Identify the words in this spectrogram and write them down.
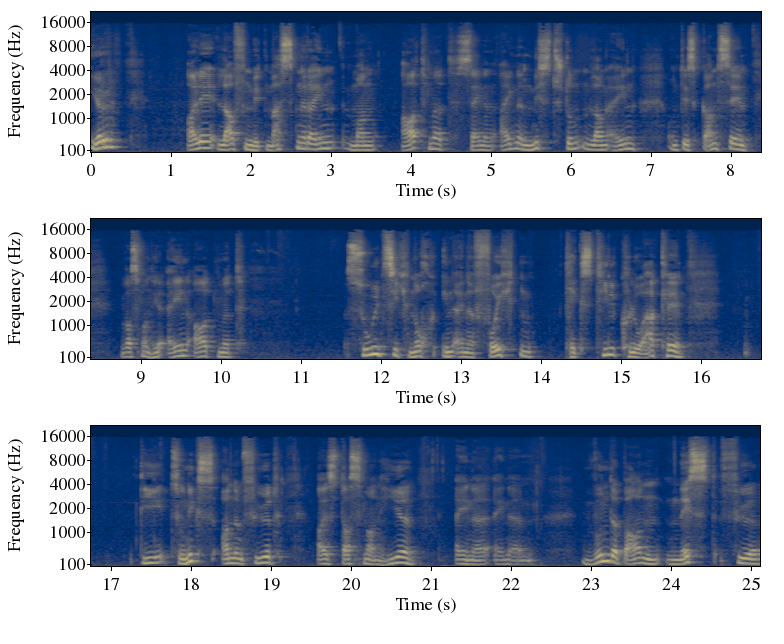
irr. Alle laufen mit Masken rein, man atmet seinen eigenen Mist stundenlang ein und das Ganze, was man hier einatmet, suhlt sich noch in einer feuchten Textilkloake, die zu nichts anderem führt, als dass man hier einer, einem wunderbaren Nest für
